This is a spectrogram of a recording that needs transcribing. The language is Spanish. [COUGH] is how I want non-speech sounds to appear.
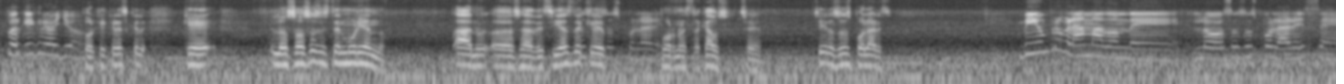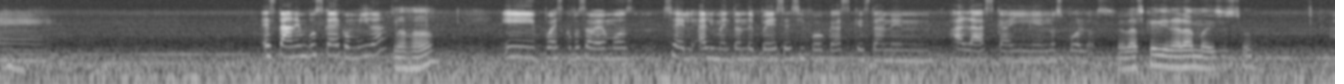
¿Por qué creo yo? ¿Por qué crees que, que los osos estén muriendo? Ah, no, o sea, decías de Los que osos polares. por nuestra causa, sí. Sí, los osos polares. Vi un programa donde los osos polares eh, están en busca de comida Ajá. y pues como sabemos se alimentan de peces y focas que están en Alaska y en los polos. Alaska y Dinarama, dices tú.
